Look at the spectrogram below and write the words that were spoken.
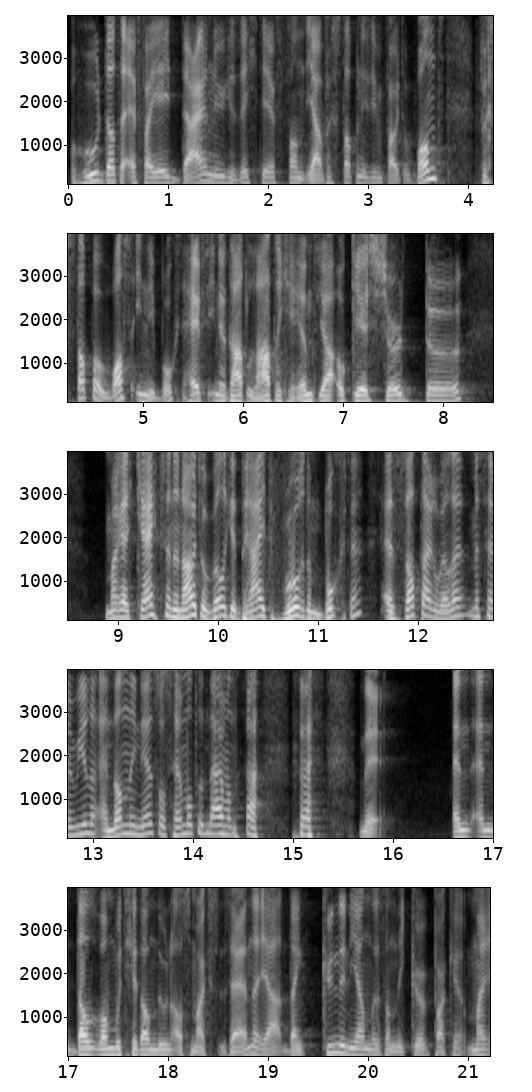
hoe dat de FIA daar nu gezegd heeft van ja, Verstappen is in fout. Want Verstappen was in die bocht. Hij heeft inderdaad later geremd. Ja, oké, sure. Maar hij krijgt zijn auto wel gedraaid voor de bocht. Hè. Hij zat daar wel hè, met zijn wielen. En dan ineens was Hamilton daar van... ha, nee. En, en dan, wat moet je dan doen als Max zijnde? Ja, dan kun je niet anders dan die curb pakken. Maar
